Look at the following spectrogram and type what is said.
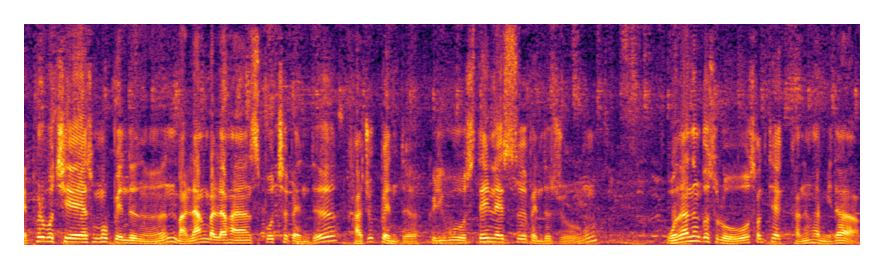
애플워치의 손목 밴드는 말랑말랑한 스포츠 밴드, 가죽 밴드, 그리고 스테인레스 밴드 중 원하는 것으로 선택 가능합니다.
